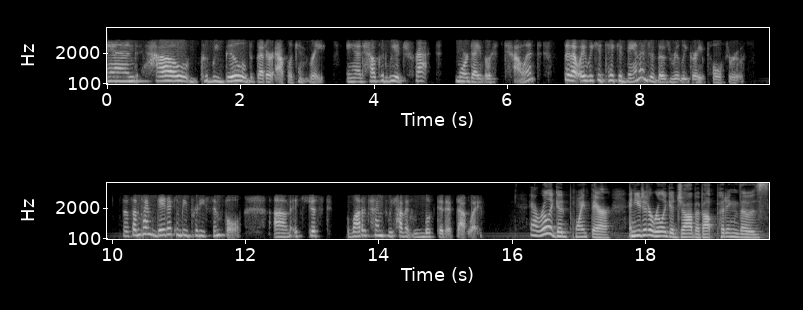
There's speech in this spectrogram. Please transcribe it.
and how could we build better applicant rates and how could we attract more diverse talent so that way we could take advantage of those really great pull throughs. So sometimes data can be pretty simple. Um, it's just a lot of times we haven't looked at it that way. Yeah, really good point there. And you did a really good job about putting those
